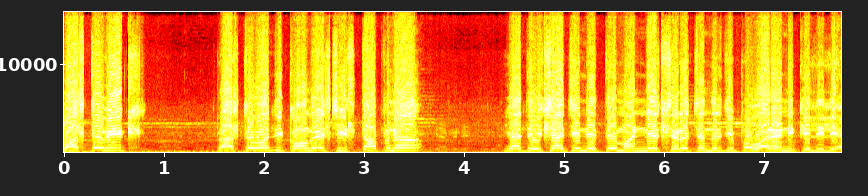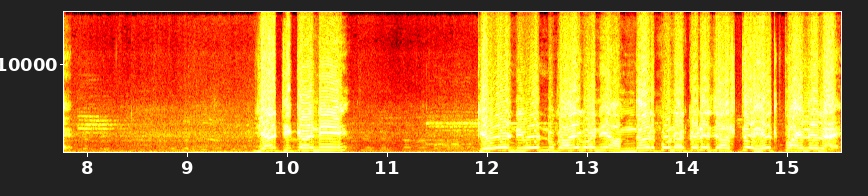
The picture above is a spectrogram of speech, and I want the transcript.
वास्तविक राष्ट्रवादी काँग्रेसची स्थापना या देशाचे नेते मान्य शरदचंद्रजी पवार यांनी केलेली आहे. या ठिकाणी केवळ निवडणूक आयोगाने आमदार कोणाकडे जास्त हेच पाहिलेलं आहे?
